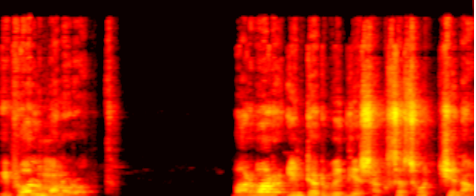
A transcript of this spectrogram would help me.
বিফল মনোরথ। বারবার ইন্টারভিউ দিয়ে সাকসেস হচ্ছে না।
